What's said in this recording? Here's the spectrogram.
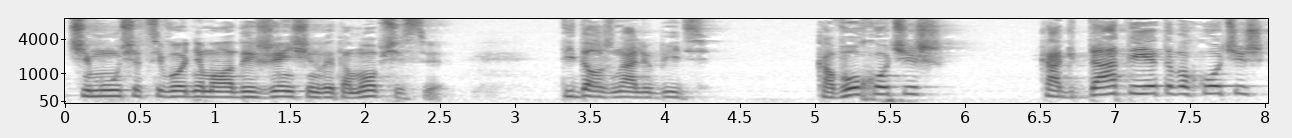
чему учат сегодня молодых женщин в этом обществе. Ты должна любить кого хочешь, когда ты этого хочешь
